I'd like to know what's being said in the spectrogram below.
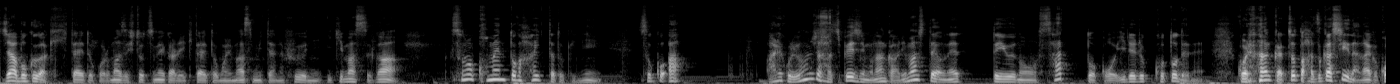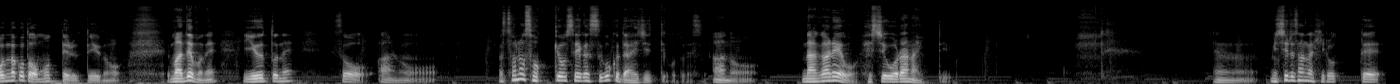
じゃあ僕が聞きたいところまず1つ目からいきたいと思いますみたいな風にいきますがそのコメントが入った時にそこああれこれ48ページにもなんかありましたよねっていうのをさっとこう入れることでね、これなんかちょっと恥ずかしいな、なんかこんなこと思ってるっていうのを、まあでもね、言うとね、そう、あの、その即興性がすごく大事っていうことです。あの、流れをへし折らないっていう。うん、ミシルさんが拾って、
